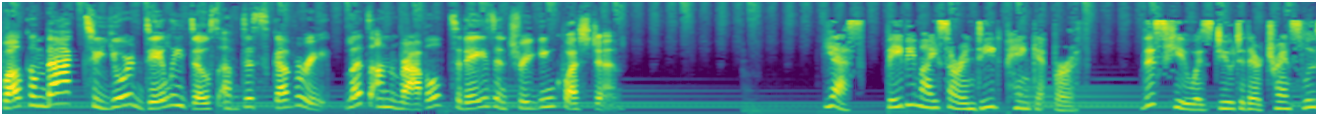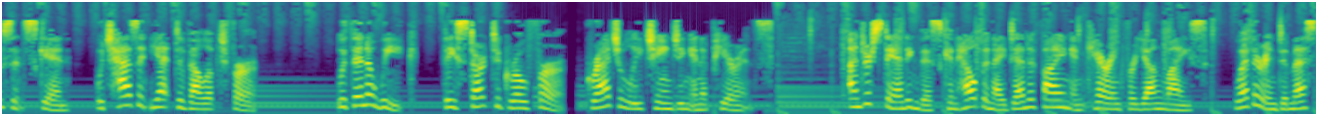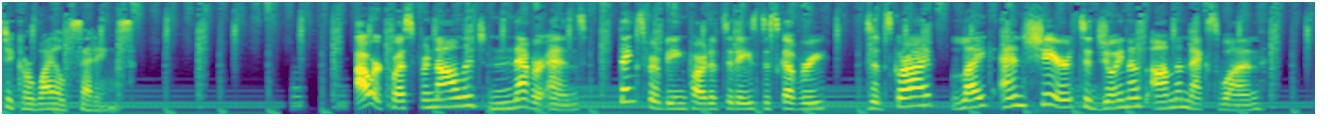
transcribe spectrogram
Welcome back to your daily dose of discovery. Let's unravel today's intriguing question. Yes, baby mice are indeed pink at birth. This hue is due to their translucent skin, which hasn't yet developed fur. Within a week, they start to grow fur, gradually changing in appearance. Understanding this can help in identifying and caring for young mice, whether in domestic or wild settings. Our quest for knowledge never ends. Thanks for being part of today's discovery. Subscribe, like, and share to join us on the next one.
